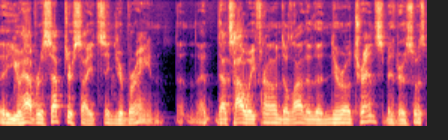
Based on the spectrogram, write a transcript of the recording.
Uh, you have receptor sites in your brain. That's how we found a lot of the neurotransmitters. Was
